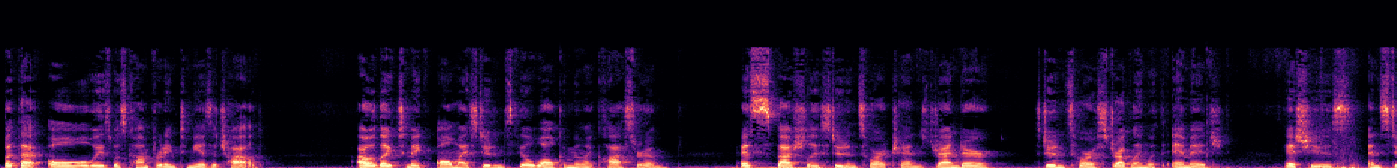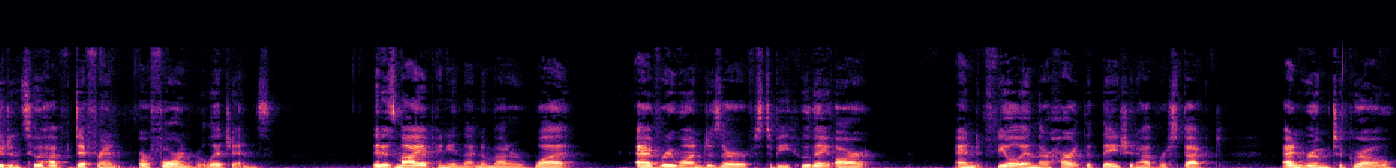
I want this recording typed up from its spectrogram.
but that always was comforting to me as a child. I would like to make all my students feel welcome in my classroom, especially students who are transgender, students who are struggling with image issues, and students who have different or foreign religions. It is my opinion that no matter what, everyone deserves to be who they are and feel in their heart that they should have respect and room to grow,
